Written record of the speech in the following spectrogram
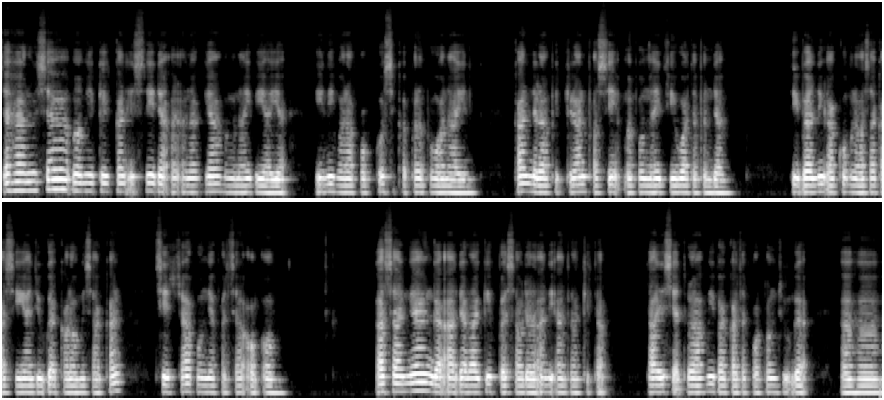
Seharusnya memikirkan istri dan anak-anaknya mengenai biaya. Ini malah fokus ke perempuan lain. Kan dalam pikiran pasti mempunyai jiwa dan pendam. Dibanding aku merasa kasihan juga kalau misalkan Citra punya pacar om-om. Rasanya nggak ada lagi persaudaraan di antara kita. Tali silaturahmi bakal terpotong juga. Haha,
